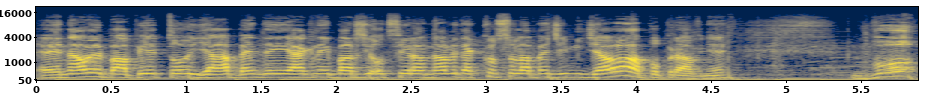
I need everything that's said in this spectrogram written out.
e, na webapie, to ja będę je jak najbardziej otwierał, nawet jak konsola będzie mi działała poprawnie. Bo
